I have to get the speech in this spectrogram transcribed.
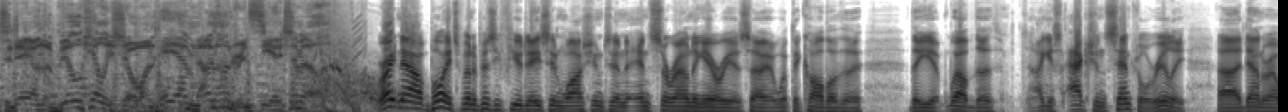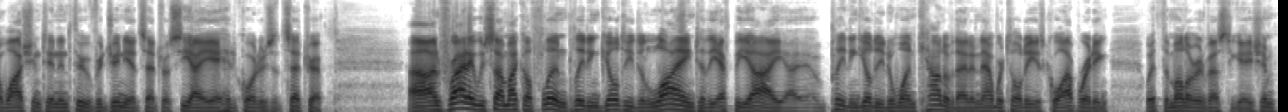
Today on The Bill Kelly Show on AM 900 CHML. Right now, boy, it's been a busy few days in Washington and surrounding areas. Uh, what they call the, the, the uh, well, the, I guess, Action Central, really, uh, down around Washington and through Virginia, etc., CIA headquarters, etc. Uh, on Friday, we saw Michael Flynn pleading guilty to lying to the FBI, uh, pleading guilty to one count of that, and now we're told he is cooperating with the Mueller investigation.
